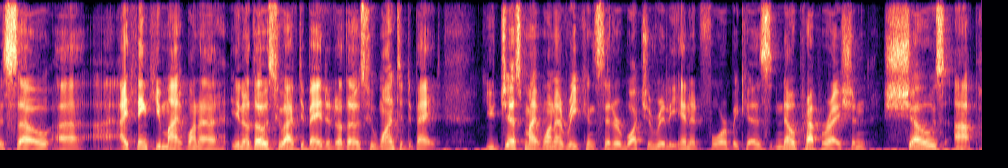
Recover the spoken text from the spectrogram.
So uh, I think you might want to, you know, those who I've debated or those who want to debate, you just might want to reconsider what you're really in it for because no preparation shows up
